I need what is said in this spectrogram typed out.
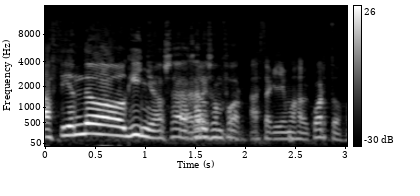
haciendo guiños a Claro, Harrison Ford. Hasta que lleguemos al cuarto.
